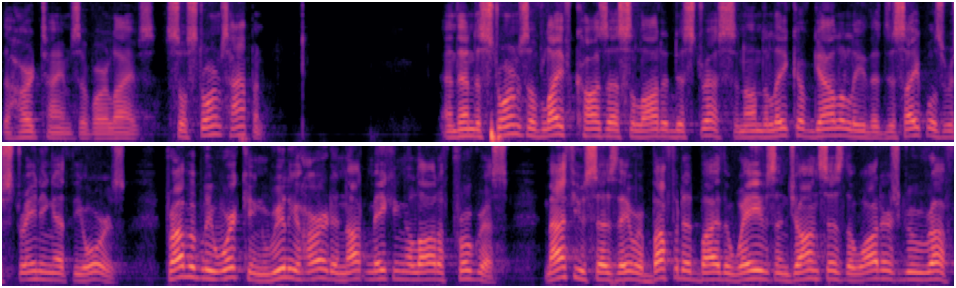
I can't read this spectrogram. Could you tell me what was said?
the hard times of our lives. So storms happen. And then the storms of life cause us a lot of distress. And on the Lake of Galilee, the disciples were straining at the oars probably working really hard and not making a lot of progress. Matthew says they were buffeted by the waves, and John says the waters grew rough.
